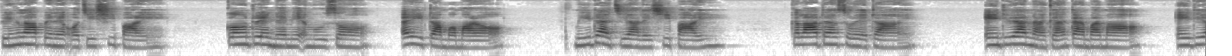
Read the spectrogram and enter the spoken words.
ဘင်္ဂလားပင်လယ်အော်ကြီးရှိပါတယ်။ကုန်းတွင်းနယ်မြေအမှုစွန်းအဲ့ဒီတောင်ပေါ်မှာတော့မီးတိုက်ကြီးရလည်းရှိပါတယ်။ကလာတန်းဆိုတဲ့အတိုင်းအိန္ဒိယနိုင်ငံတိုင်ပိုင်းမှာအိန္ဒိယ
